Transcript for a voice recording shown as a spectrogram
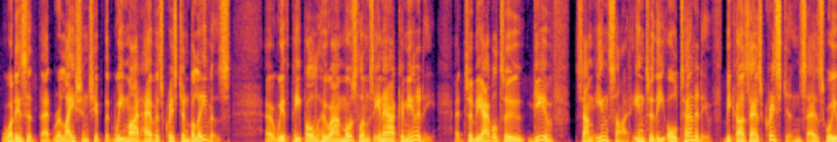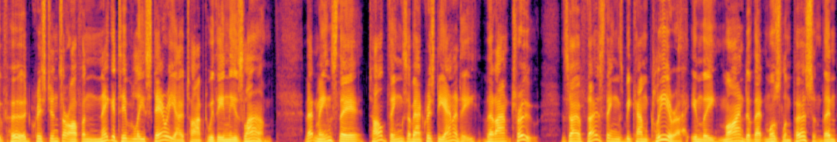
what is it, that relationship that we might have as Christian believers uh, with people who are Muslims in our community? Uh, to be able to give some insight into the alternative, because as Christians, as we've heard, Christians are often negatively stereotyped within Islam. That means they're told things about Christianity that aren't true. So if those things become clearer in the mind of that Muslim person, then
